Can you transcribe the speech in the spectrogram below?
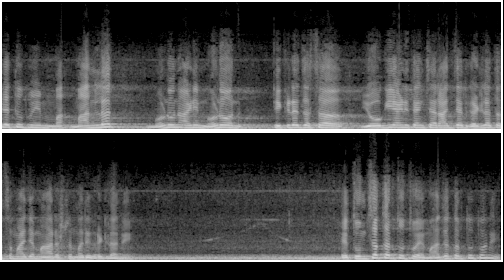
ते तुम्ही मानलत म्हणून आणि म्हणून. तिकडे जसं योगी आणि त्यांच्या राज्यात घडलं तसं माझ्या महाराष्ट्रामध्ये घडलं नाही. हे तुमचं कर्तृत्व आहे माझं कर्तृत्व नाही.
